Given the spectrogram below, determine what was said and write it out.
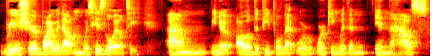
reassured by with Elton was his loyalty. Um, you know, all of the people that were working with him in the house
